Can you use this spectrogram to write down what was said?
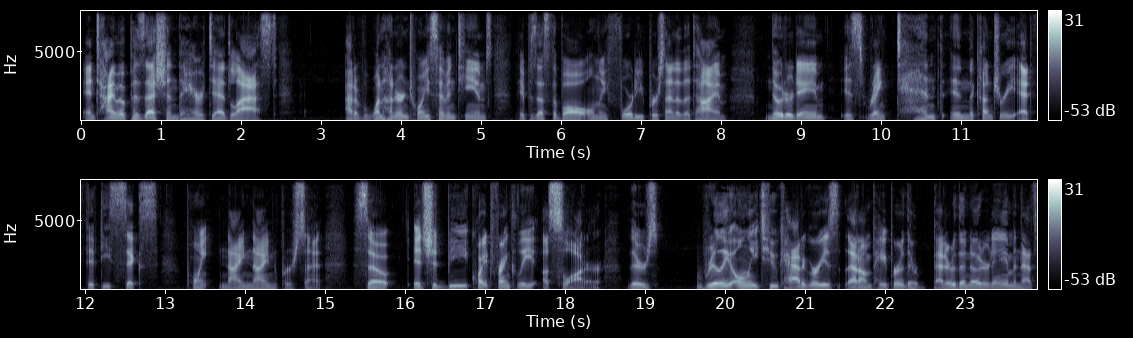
And time of possession, they are dead last. Out of 127 teams, they possess the ball only 40% of the time. Notre Dame is ranked 10th in the country at 56.99%. So it should be, quite frankly, a slaughter. There's really only two categories that on paper they're better than Notre Dame, and that's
